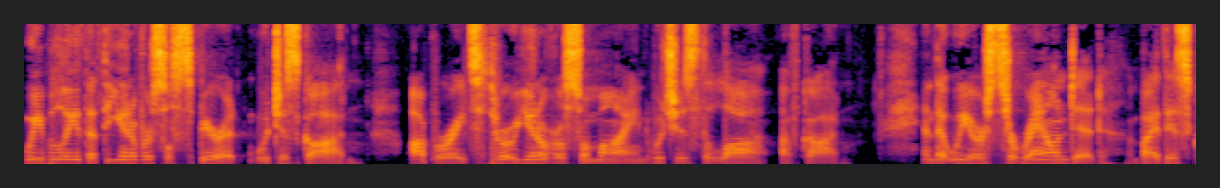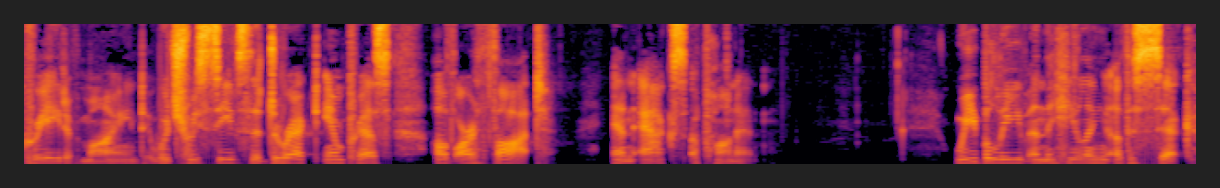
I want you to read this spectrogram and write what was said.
We believe that the universal spirit, which is God, operates through a universal mind, which is the law of God, and that we are surrounded by this creative mind, which receives the direct impress of our thought and acts upon it. We believe in the healing of the sick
